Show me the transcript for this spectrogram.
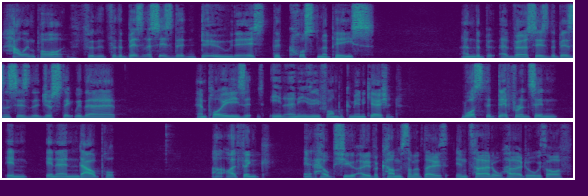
How important for the for the businesses that do this, the customer piece, and the uh, versus the businesses that just stick with their employees, it's an easy form of communication. What's the difference in in in end output? I think it helps you overcome some of those internal hurdles of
